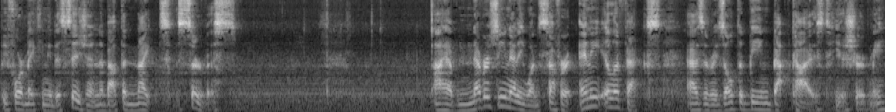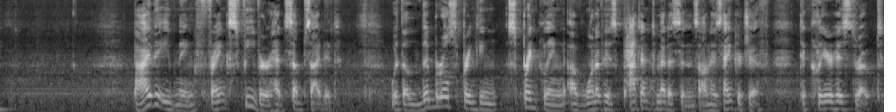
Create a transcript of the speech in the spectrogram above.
before making a decision about the night's service. I have never seen anyone suffer any ill effects as a result of being baptized, he assured me. By the evening, Frank's fever had subsided. With a liberal sprinkling, sprinkling of one of his patent medicines on his handkerchief to clear his throat,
